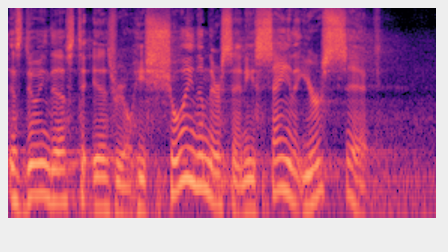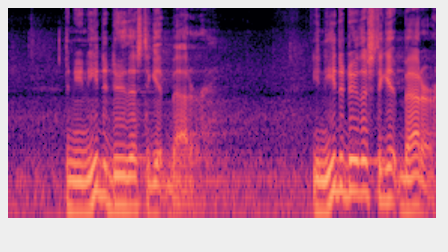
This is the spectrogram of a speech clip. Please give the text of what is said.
is doing this to Israel. He's showing them their sin. He's saying that you're sick and you need to do this to get better. You need to do this to get better.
